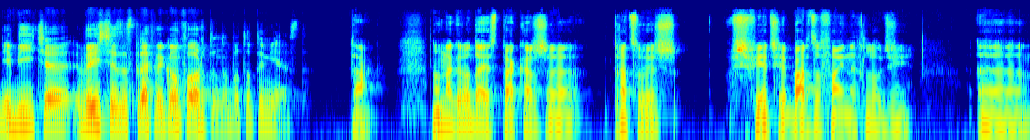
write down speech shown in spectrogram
nie bijcie, wyjście ze strefy komfortu, no bo to tym jest. Tak. No nagroda jest taka, że pracujesz w świecie bardzo fajnych ludzi, e,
